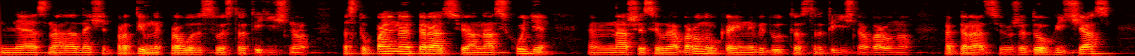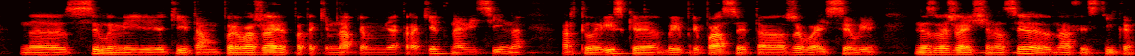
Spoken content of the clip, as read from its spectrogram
Е, значить, противник проводить свою стратегічну наступальну операцію. А на сході наші сили оборони України ведуть стратегічну оборонну операцію вже довгий час з силами, які там переважають по таким напрямам, як ракетна, авіаційна, артилерійські боєприпаси та живі сили. Незважаючи на це, наші стійки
